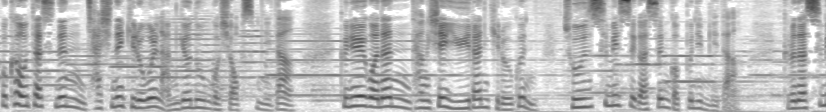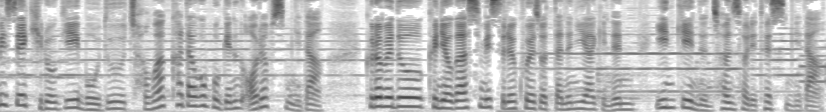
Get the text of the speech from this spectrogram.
포카혼타스는 자신의 기록을 남겨놓은 것이 없습니다. 그녀에 관한 당시의 유일한 기록은 존 스미스가 쓴 것뿐입니다. 그러나 스미스의 기록이 모두 정확하다고 보기는 어렵습니다. 그럼에도 그녀가 스미스를 구해줬다는 이야기는 인기 있는 전설이 됐습니다.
